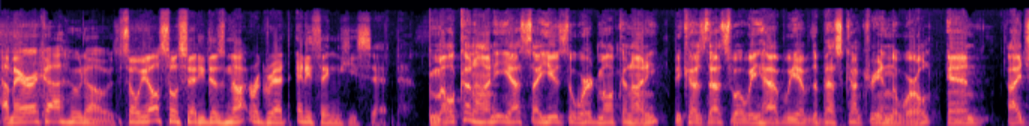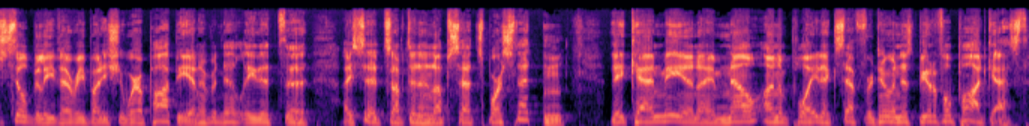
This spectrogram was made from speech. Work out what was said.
America? Who knows? So he also said he does not regret anything he said. Milk and honey. Yes, I use the word milk and honey because that's what we have. We have the best country in the world. And I still believe everybody should wear a poppy. And evidently, that uh, I said something and upset Sportsnet, and they canned me, and I am now unemployed except for doing this beautiful podcast.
